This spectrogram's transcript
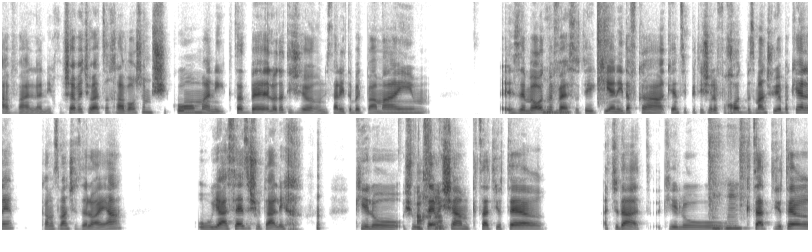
אבל אני חושבת שהוא היה צריך לעבור שם שיקום, אני קצת, ב... לא ידעתי שהוא ניסה להתאבד פעמיים, אה, זה מאוד מהמם. מבאס אותי, כי אני דווקא כן ציפיתי שלפחות בזמן שהוא יהיה בכלא, כמה זמן שזה לא היה, הוא יעשה איזשהו תהליך. כאילו, שהוא יוצא. משם קצת יותר, את יודעת, כאילו, מהמם. קצת יותר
